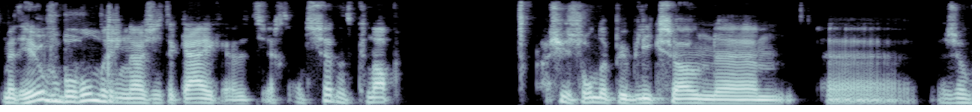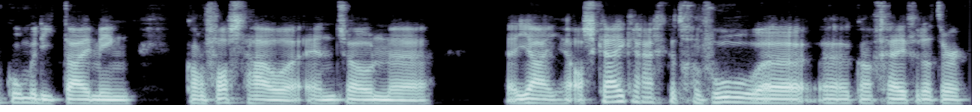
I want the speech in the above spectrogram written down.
met heel veel bewondering naar zitten kijken. Het is echt ontzettend knap als je zonder publiek zo'n um, zo'n comedy timing kan vasthouden en zo'n eh, ja, je als kijker eigenlijk het gevoel eh, eh, kan geven dat er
